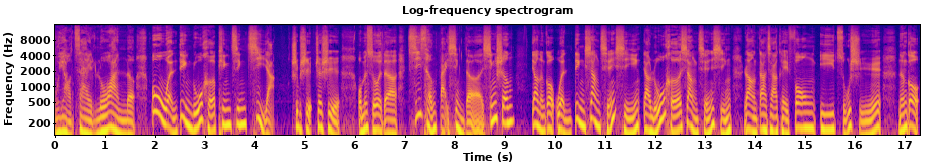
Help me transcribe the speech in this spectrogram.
不要再乱了，不稳定如何拼经济呀？是不是？这是我们所有的基层百姓的心声。要能够稳定向前行，要如何向前行？让大家可以丰衣足食，能够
